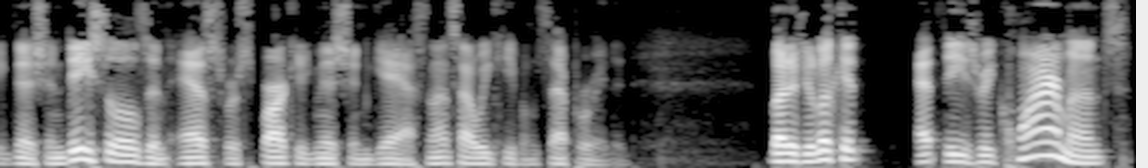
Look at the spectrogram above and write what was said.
ignition diesels and S for spark ignition gas, and that's how we keep them separated. But if you look at at these requirements,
